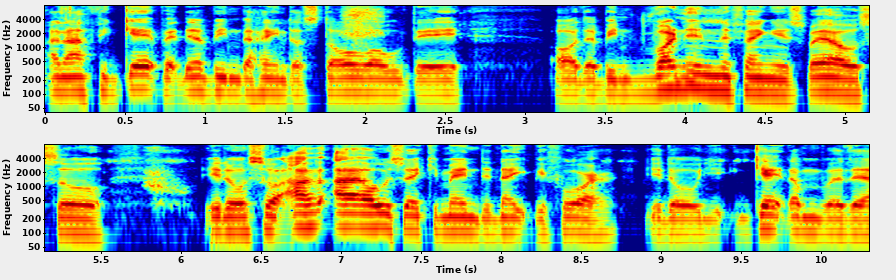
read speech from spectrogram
And I forget that they've been behind a stall all day or they've been running the thing as well. So you know, so I I always recommend the night before, you know, you get them with the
